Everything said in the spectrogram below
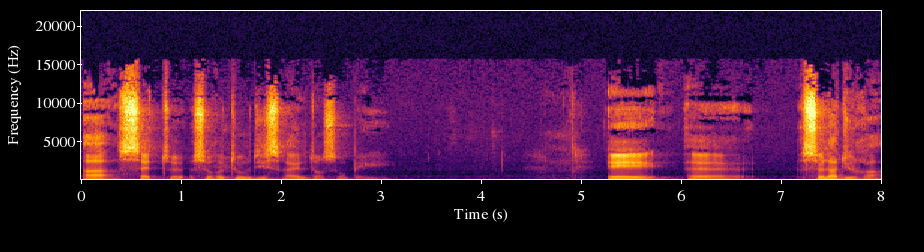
à ce retour d'Israël dans son pays. Et euh, cela durera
